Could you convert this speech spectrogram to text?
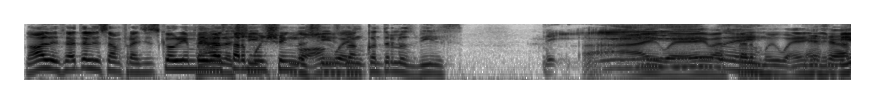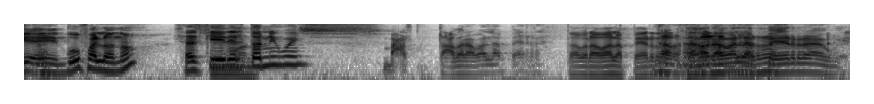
No, el el de San Francisco Green Bay Ah, va a los estar muy Chiefs- Los chingón, Chiefs güey. van contra los Bills. Ay, güey, va a estar muy bueno. En, en Búfalo, ¿no? ¿Sabes qué ir el. Tony, güey? Va, está brava la perra. Está brava la perra. Está Está brava la perra, güey.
